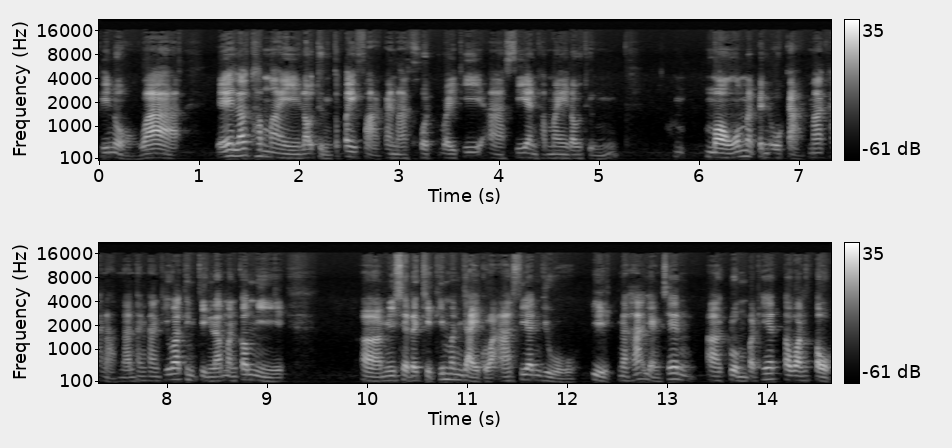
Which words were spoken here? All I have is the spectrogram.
พี่หนุ่มว่า เอ๊ะแล้วทำไมเราถึงต้องไปฝากอนาคตไว้ที่อาเซียนทำไมเราถึงมองว่ามันเป็นโอกาสมากขนาดนั้นทั้งๆที่ว่าจริง ๆ แล้วมันก็มีมีเศรษฐกิจที่มันใหญ่กว่าอาเซียนอยู่อีกนะฮะอย่างเช่นกลุ่มประเทศตะวันตก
